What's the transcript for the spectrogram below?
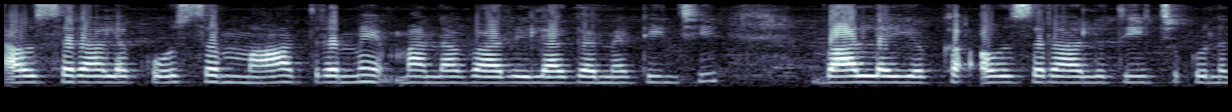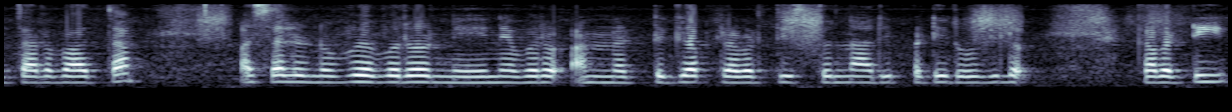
అవసరాల కోసం మాత్రమే మన వారిలాగా నటించి వాళ్ళ యొక్క అవసరాలు తీర్చుకున్న తర్వాత అసలు నువ్వెవరో నేనెవరో అన్నట్టుగా ప్రవర్తిస్తున్నారు ఇప్పటి రోజులో కాబట్టి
